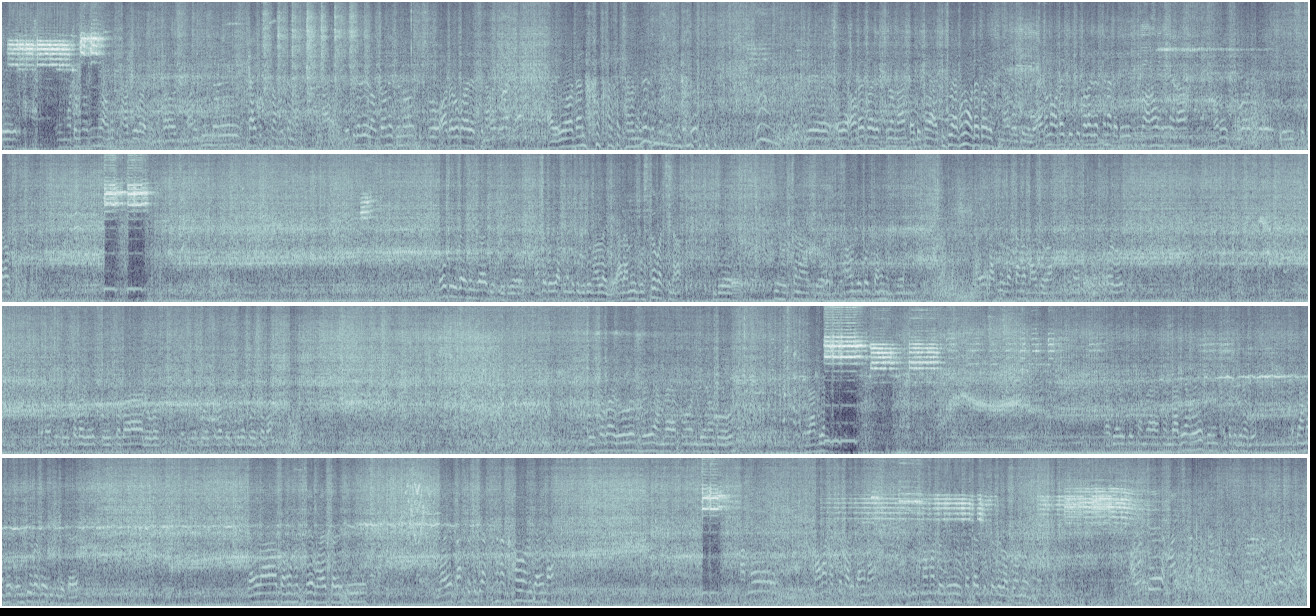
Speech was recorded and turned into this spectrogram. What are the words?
আমাকে এই মোটো ব্লগিং নিয়ে অনেক সাহায্য করার জন্য কারণ অনেকদিন ধরে ট্রাই করছিলাম হচ্ছে না। আর বেসিক্যালি লকডাউনের জন্য কিছু অর্ডারও করা যাচ্ছে না। আর এই অর্ডার না করার কারণে যে অর্ডার করা যাচ্ছিল না, তাই দেখে কিছু এখনও অর্ডার করা যাচ্ছে না বলতে গেলে। এখনও অর্ডার কিছু করা যাচ্ছে না, তাই দেখে কিছু আনাও হচ্ছে না। অনেক করে সেটা you guys enjoy this video আশা করি আপনাদেরকে ভিডিও ভালো লাগবে। আর আমি বুঝতেও পারছি না যে কেমন হচ্ছে? ভয়ের কোয়ালিটি ভয়ের রাস্তা থেকে আসছে না খাও আমি যাই না। সামনে মামা থাকতে পারে যাই না। মামা তো যে উপাচার করতেছে লকডাউনে আর হচ্ছে মাইক সেটার করতে মাইক তো হয়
